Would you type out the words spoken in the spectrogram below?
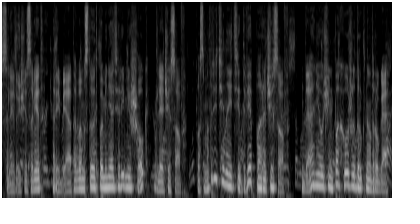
Следующий совет. Ребята, вам стоит поменять ремешок для часов. Посмотрите на эти две пары часов. Да, они очень похожи друг на друга.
